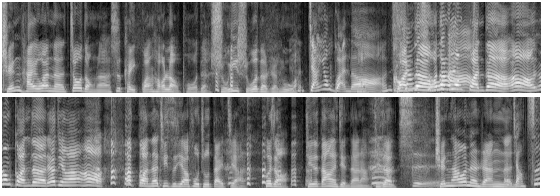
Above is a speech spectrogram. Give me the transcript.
全台湾呢，周董呢是可以管好老婆的，数一数二的人物啊。讲用管的哦，管的，我当然用管的哦，用管的，了解吗？哦，那管呢，其实也要付出代价了。为什么？其实答案很简单啦，其正，是全台湾的男人讲尊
